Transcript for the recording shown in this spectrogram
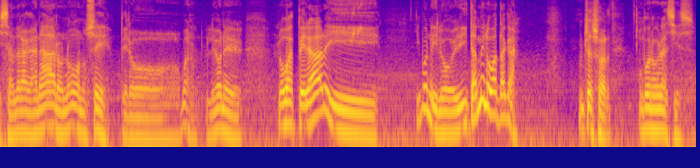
saldrá a ganar o no, no sé. Pero bueno, Leones lo va a esperar y, bueno, y, y también lo va a atacar. Mucha suerte. Bueno, gracias.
